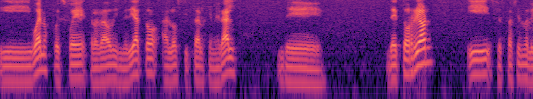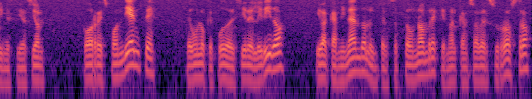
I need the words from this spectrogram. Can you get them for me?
y bueno, pues fue trasladado de inmediato al Hospital General de, de Torreón y se está haciendo la investigación correspondiente, según lo que pudo decir el herido. Iba caminando, lo interceptó un hombre que no alcanzó a ver su rostro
